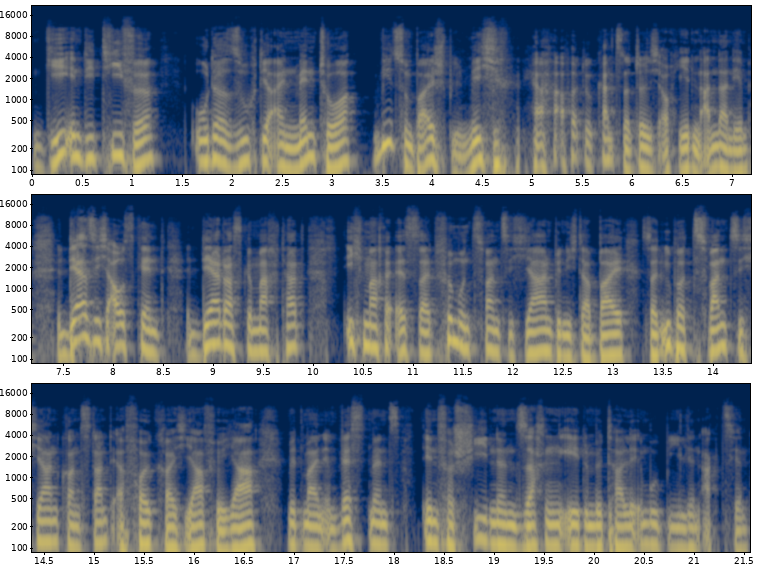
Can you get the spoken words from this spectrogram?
geh in die Tiefe oder such dir einen Mentor, wie zum Beispiel mich. Ja, aber du kannst natürlich auch jeden anderen nehmen, der sich auskennt, der das gemacht hat. Ich mache es seit 25 Jahren, bin ich dabei, seit über 20 Jahren konstant erfolgreich Jahr für Jahr mit meinen Investments in verschiedenen Sachen, Edelmetalle, Immobilien, Aktien.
